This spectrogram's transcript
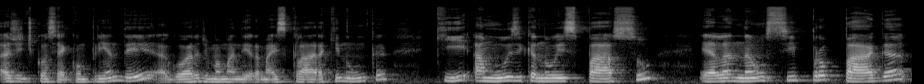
a gente consegue compreender agora de uma maneira mais clara que nunca que a música no espaço ela não se propaga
